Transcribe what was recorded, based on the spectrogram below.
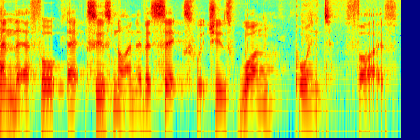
And therefore x is 9 over 6, which is 1.5.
